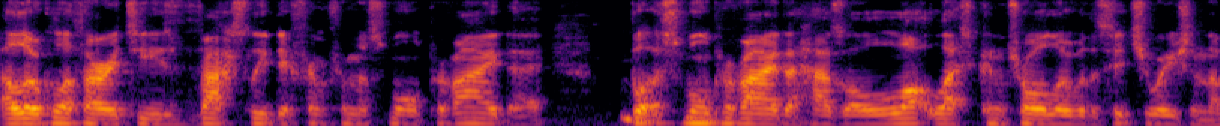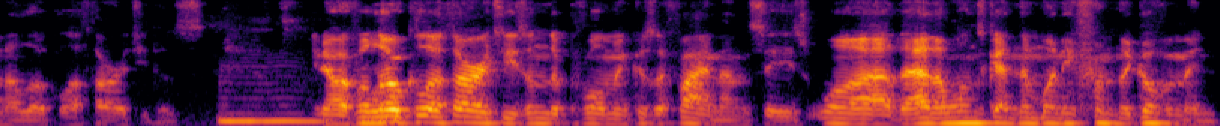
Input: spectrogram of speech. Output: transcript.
a local authority is vastly different from a small provider, but a small provider has a lot less control over the situation than a local authority does. Mm. You know, if a local authority is underperforming because of finances, well, they're the ones getting the money from the government.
